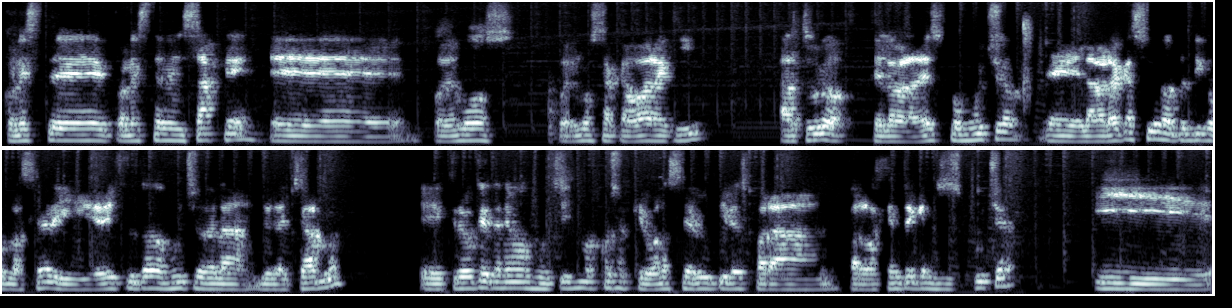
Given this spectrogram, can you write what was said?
con, este, con este mensaje eh, podemos, podemos acabar aquí. Arturo, te lo agradezco mucho. Eh, la verdad que ha sido un auténtico placer y he disfrutado mucho de la, de la charla. Eh, creo que tenemos muchísimas cosas que van a ser útiles para, para la gente que nos escucha y,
